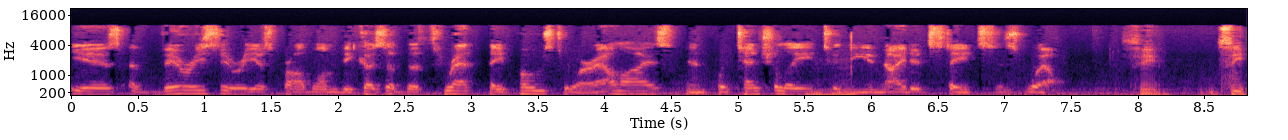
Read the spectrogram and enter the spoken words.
is a very serious problem because of the threat they pose to our allies and potentially mm-hmm. to the United States as well. Sí. Sí,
